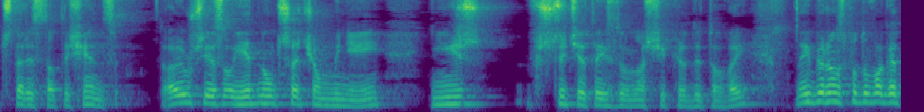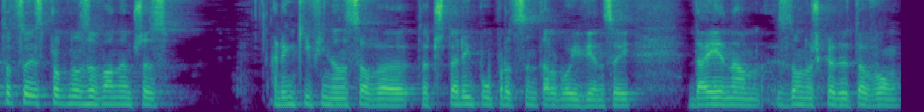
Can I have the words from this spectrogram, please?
400 tysięcy. To już jest o 1 trzecią mniej niż w szczycie tej zdolności kredytowej. No i biorąc pod uwagę to, co jest prognozowane przez rynki finansowe, te 4,5% albo i więcej, daje nam zdolność kredytową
